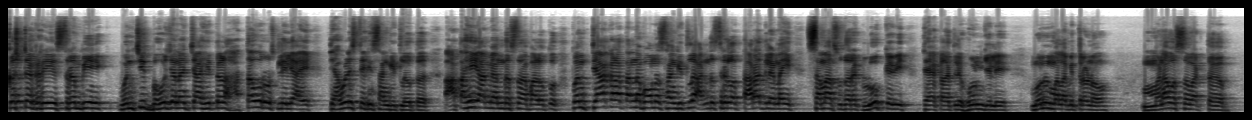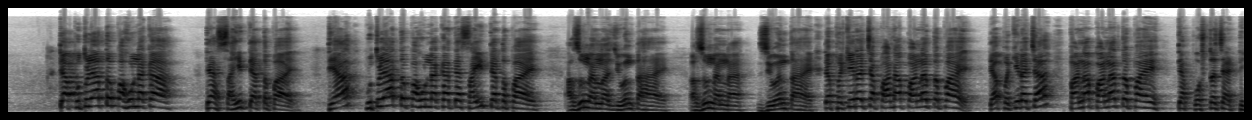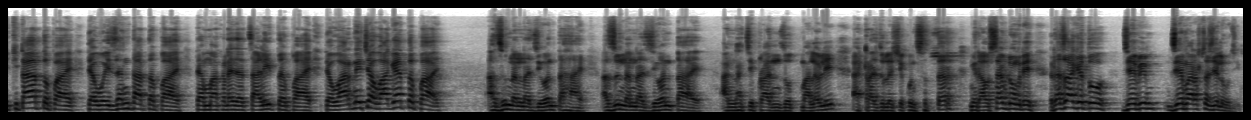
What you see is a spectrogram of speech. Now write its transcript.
कष्टकरी श्रमिक वंचित बहुजनांच्या हितळ हातावर असलेली आहे त्यावेळेस त्यांनी सांगितलं होतं. आताही आम्ही अंधश्रद्धा बाळवतो पण त्या काळात अण्णाभाऊनं सांगितलं अंधश्रेला तारा दिला नाही समाजसुधारक लोककवी त्या काळातले होऊन गेले. म्हणून मला मित्रांनो म्हणावंसं वाटतं त्या पुतळ्यात पाहू नका. त्या साहित्यात पाय. त्या पुतळ्यात पाहू नका त्या साहित्यात पाय. अजून अण्णा जिवंत आहे अजून अण्णा जिवंत आहे त्या फकीराच्या पाना पानात पाय. त्या फकीराच्या पाना पानात पाय. त्या पोस्टाच्या तिकिटात पाय. त्या वैजंतात पाय. त्या माकडाच्या चाळीत पाय. त्या वारणेच्या वाग्यात पाय. अजून अण्णा जिवंत आहे अजून अण्णा जिवंत आहे अण्णाची प्राणज्योत मालवली. अठरा जुलै एकोणसत्तर. मी रावसाहेब डोंगरे. रजा घेतो. जय भीम. जय महाराष्ट्र. जय लवजी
